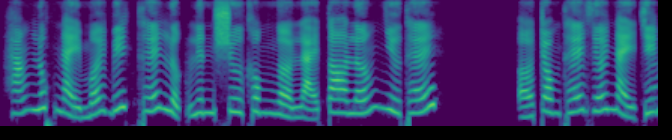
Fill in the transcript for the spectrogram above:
hắn lúc này mới biết thế lực linh sư không ngờ lại to lớn như thế. Ở trong thế giới này chiếm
